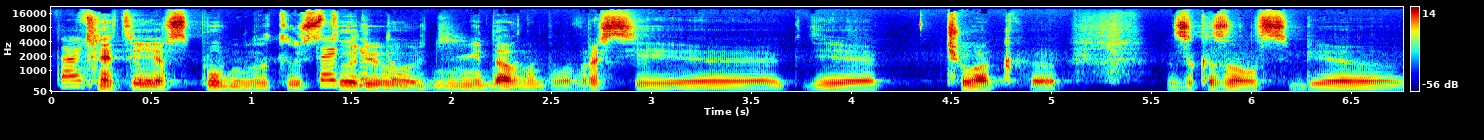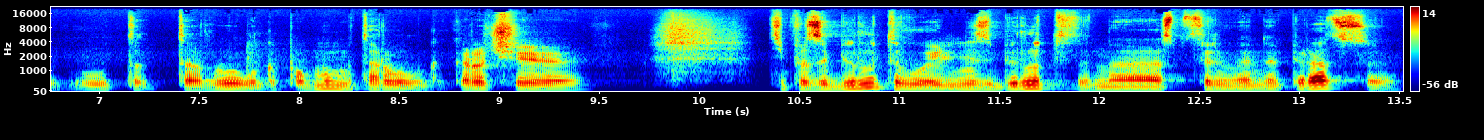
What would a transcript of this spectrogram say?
Так это я вспомнил эту историю. Недавно была в России, э, где чувак э, заказал себе у таролога, по-моему, таролога. Короче, типа заберут его или не заберут на специальную военную операцию.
